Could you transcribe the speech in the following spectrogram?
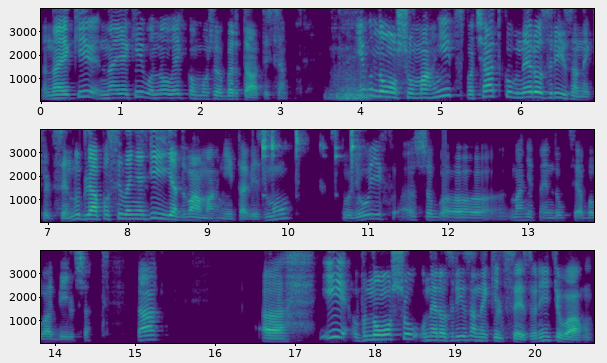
на якій, на якій воно легко може обертатися. І вношу магніт спочатку в нерозрізане кільце. Ну, для посилення дії я два магніта візьму стулю їх, е, щоб е, магнітна індукція була більша. Так. Е, і вношу у нерозрізане кільце. Зверніть увагу.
